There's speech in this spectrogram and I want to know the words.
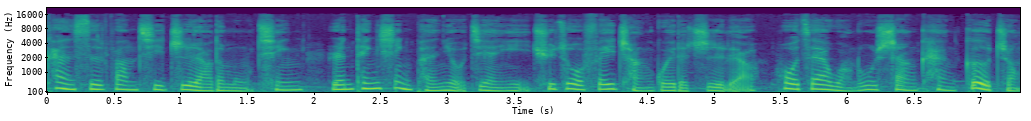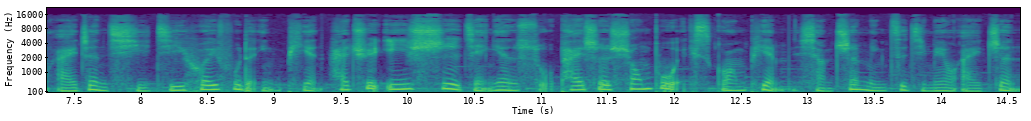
看似放弃治疗的母亲，仍听信朋友建议去做非常规的治疗，或在网络上看各种癌症奇迹恢复的影片，还去医事检验所拍摄胸部 X 光片，想证明自己没有癌症，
